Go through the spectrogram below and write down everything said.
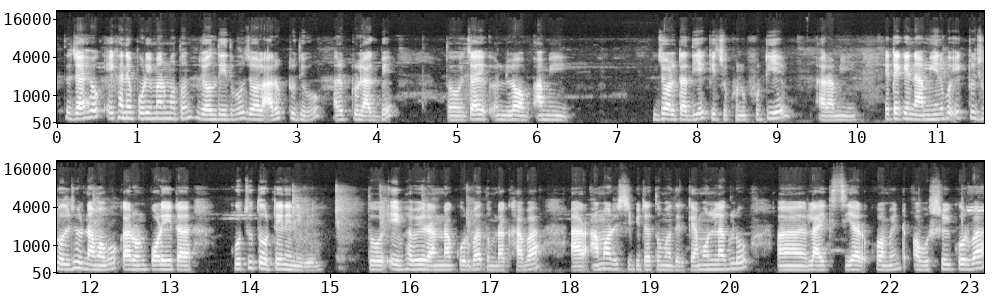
তো যাই হোক, এখানে পরিমাণ মতন জল দিয়ে দেবো। জল আর একটু দেবো, আর একটু লাগবে। তো যাই আমি জলটা দিয়ে কিছুক্ষণ ফুটিয়ে আর আমি এটাকে নামিয়ে নেব। একটু ঝোল ঝোল নামাবো, কারণ পরে এটা কচু তো টেনে নেবে। তো এইভাবে রান্না করবা, তোমরা খাবা। আর আমার রেসিপিটা তোমাদের কেমন লাগল লাইক শেয়ার কমেন্ট অবশ্যই করবা।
